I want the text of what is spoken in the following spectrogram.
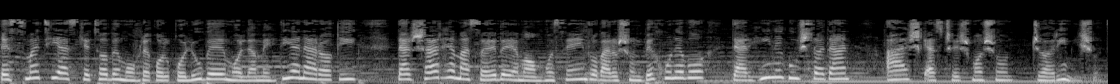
قسمتی از کتاب محرق القلوب ملا مهدی نراقی در شرح مصائب امام حسین رو براشون بخونه و در حین گوش دادن اشک از چشماشون جاری می‌شد.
